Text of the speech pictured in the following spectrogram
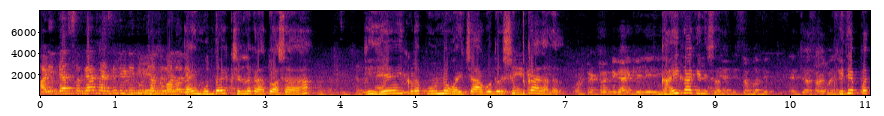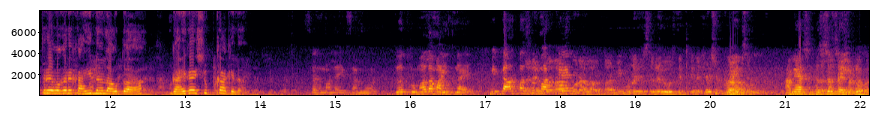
आणि त्या सगळ्या फॅसिलिटी तुमच्या तुम्हाला काही मुद्दा एक शिल्लक राहतो असा की हे इकडं पूर्ण व्हायच्या अगोदर शिफ्ट का झालं? कॉन्ट्रॅक्टरनी काय केली? घाई का केली सर यांनी संबंधित यांच्या साहेबांची इथे पत्रे वगैरे काही न लावता घाई घाई शिफ्ट का केलं? सर मला एक सांगा. जर तुम्हाला माहीत नाही मी कालपासून मागते. फोन आला होता मी म्हणून हे सगळं व्यवस्थित. आम्ही असं सांगितलं.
